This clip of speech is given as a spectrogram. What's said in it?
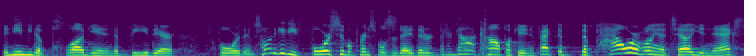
They need me to plug in and to be there for them. So I want to give you four simple principles today that are, that are not complicated. In fact, the, the power of what I'm going to tell you next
